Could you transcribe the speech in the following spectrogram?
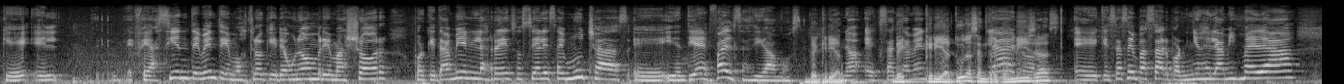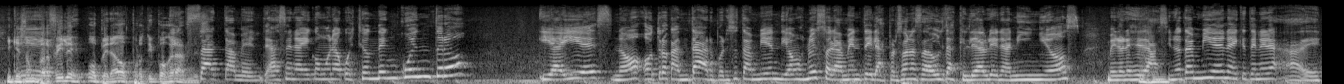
que él fehacientemente demostró que era un hombre mayor, porque también en las redes sociales hay muchas eh, identidades falsas, digamos. De cria- No, exactamente. de criaturas, entre Claro, comillas. eh, que se hacen pasar por niños de la misma edad. Y que son eh, perfiles operados por tipos grandes. Exactamente, hacen ahí como una cuestión de encuentro y ahí es, ¿no? Otro cantar. Por eso también, digamos, no es solamente las personas adultas que le hablen a niños menores de edad, sino también hay que tener eh,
